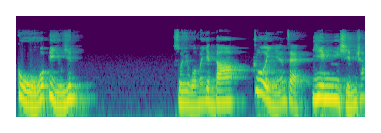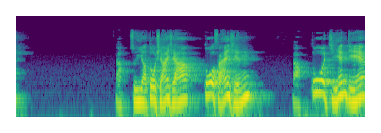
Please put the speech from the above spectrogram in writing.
果必有因，所以我们应当着眼在因行上啊，所以要多想想，多反省啊，多检点，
